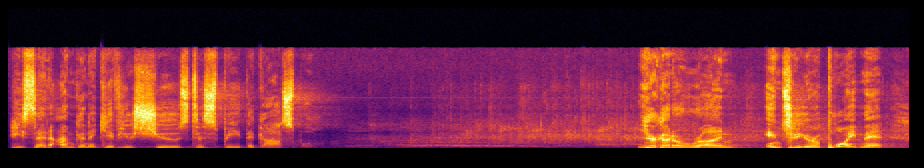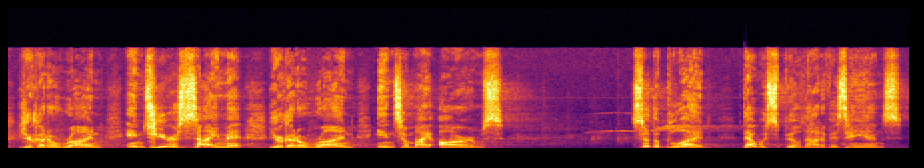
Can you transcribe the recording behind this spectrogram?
he said, I'm going to give you shoes to speed the gospel. You're going to run into your appointment. You're going to run into your assignment. You're going to run into my arms. So the blood that was spilled out of his hands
